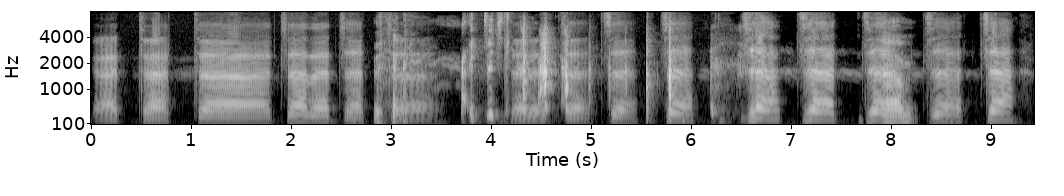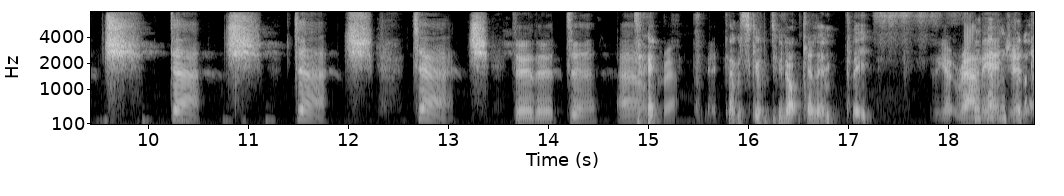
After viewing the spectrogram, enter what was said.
Da, da, da, da, da, da, da. I just, Da, da, da, da, da, da, da, da, Um, da, da, ch, da, ch, da, ch, da, ch, da, da, da. Oh crap. Okay. Come school, do not kill him, please. Get round the engine.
